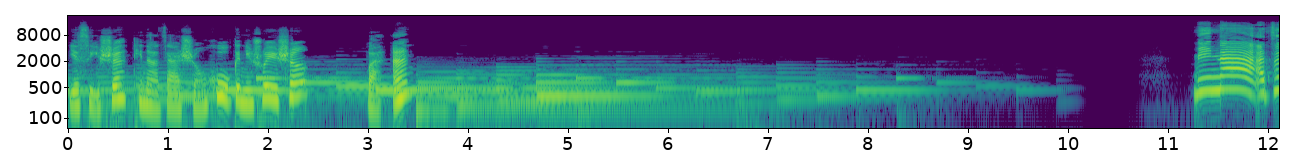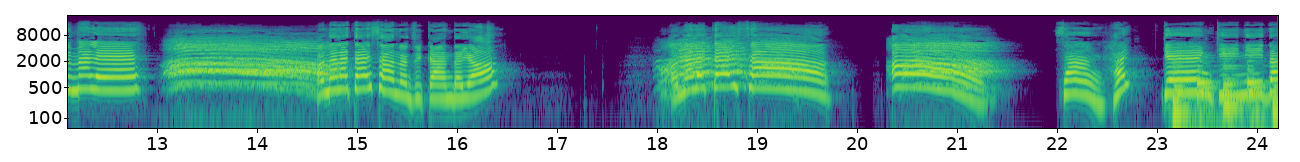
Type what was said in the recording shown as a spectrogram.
夜色已深，Tina 在神户跟你说一声晚安。みんな 集まれおなら体操の時間だよおなら体操おーさはい元気に出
